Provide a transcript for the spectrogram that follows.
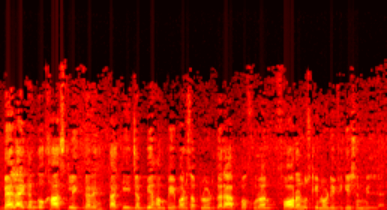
बेल आइकन को खास क्लिक करें, ताकि जब भी हम पेपर्स अपलोड करें, आपको फ़ौरन फ़ौरन उसकी नोटिफिकेशन मिल जाए।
